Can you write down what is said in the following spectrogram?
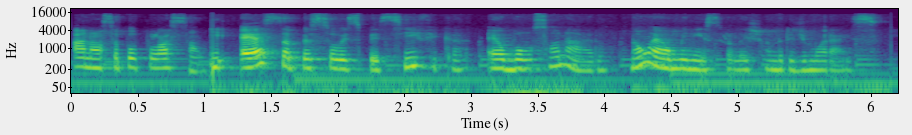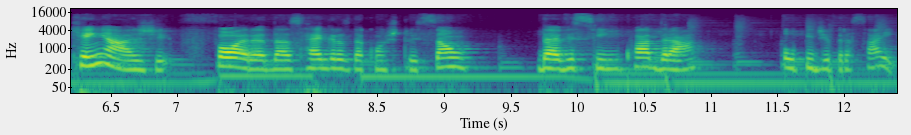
a nossa população. E essa pessoa específica é o Bolsonaro, não é o ministro Alexandre de Moraes. Quem age fora das regras da Constituição deve se enquadrar ou pedir para sair.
